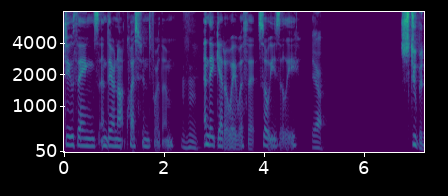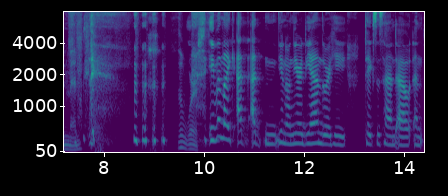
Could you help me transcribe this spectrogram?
do things and they're not questioned for them. Hmm and they get away with it so easily. yeah. Stupid men. the worst. Even like at, at you know near the end where he takes his hand out and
